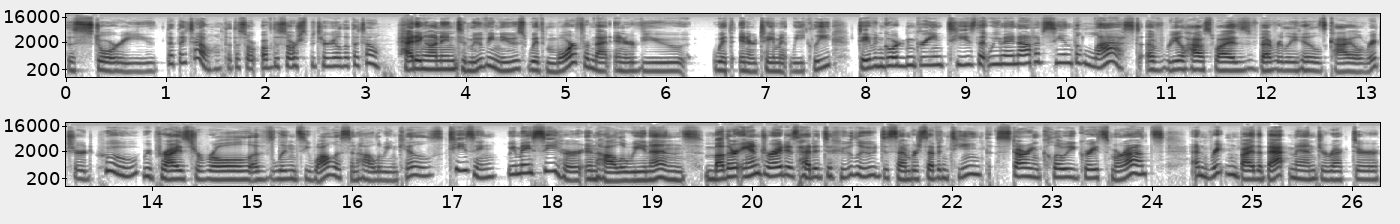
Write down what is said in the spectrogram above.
the story that they tell, that the of the source material that they tell. Heading on into movie news with more from that interview with Entertainment Weekly, David Gordon Green teased that we may not have seen the last of Real Housewives of Beverly Hills Kyle Richard, who reprised her role of Lindsay Wallace in Halloween Kills, teasing we may see her in Halloween Ends. Mother Android is headed to Hulu December 17th, starring Chloe Grace Moretz and written by the Batman director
